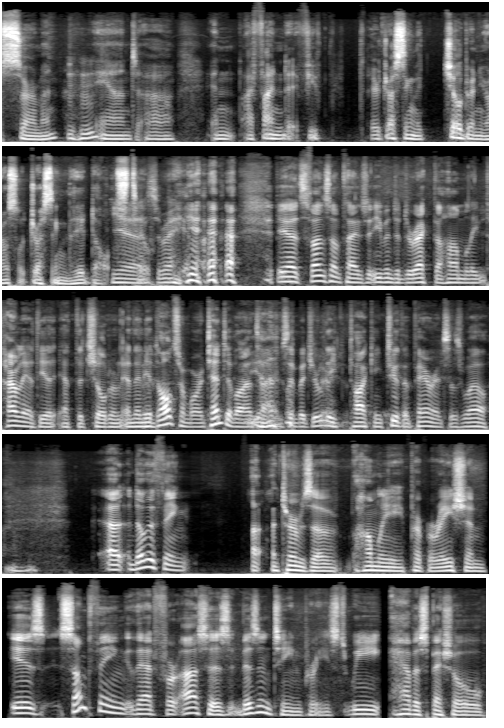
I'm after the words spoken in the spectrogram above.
sermon. Mhm. And uh, and I find that if you are addressing the children, you're also addressing the adults Yeah, too. that's right. Yeah. yeah, it's fun sometimes even to direct the homily entirely at the at the children, and then the adults are more attentive a lot of Yeah. times. But you're really talking to the parents as well. Uh, another thing, uh, in terms of homily preparation, is something that for us as Byzantine priests we have a special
